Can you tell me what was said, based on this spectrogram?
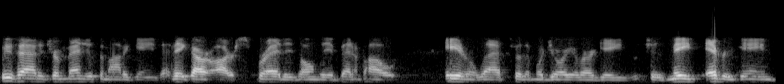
we've had a tremendous amount of games. I think our, our spread has only been about eight or less for the majority of our games, which has made every game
